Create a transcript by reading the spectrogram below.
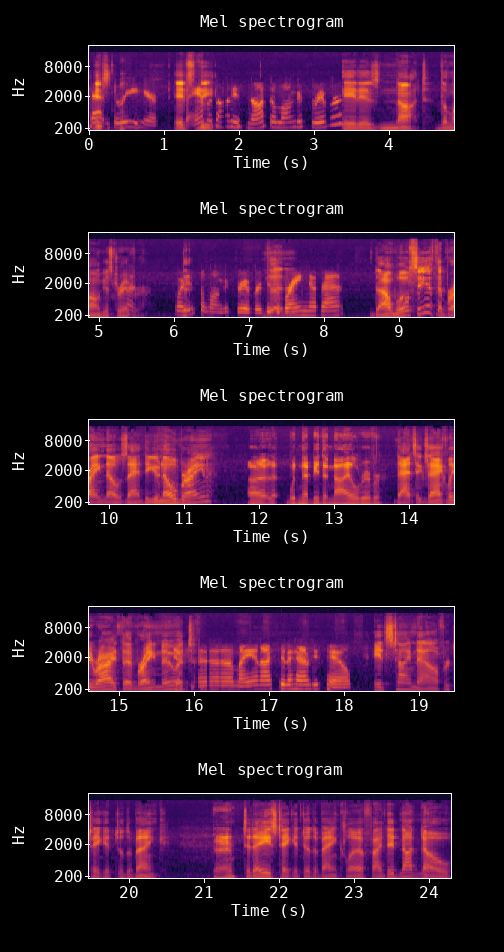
That's It's- three here. it's the the Amazon is not the longest river. it is not the longest river. What is the- the longest river? Does the- the brain know that? Uh, we'll see if the brain knows that. Do you know, brain? Uh, wouldn't that be the Nile River? That's exactly right. The brain knew Yeah. it. Uh, man, I should have had his help. It's time now for Take It to the Bank. Okay. Today's Take It to the Bank, Cliff, I did not know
